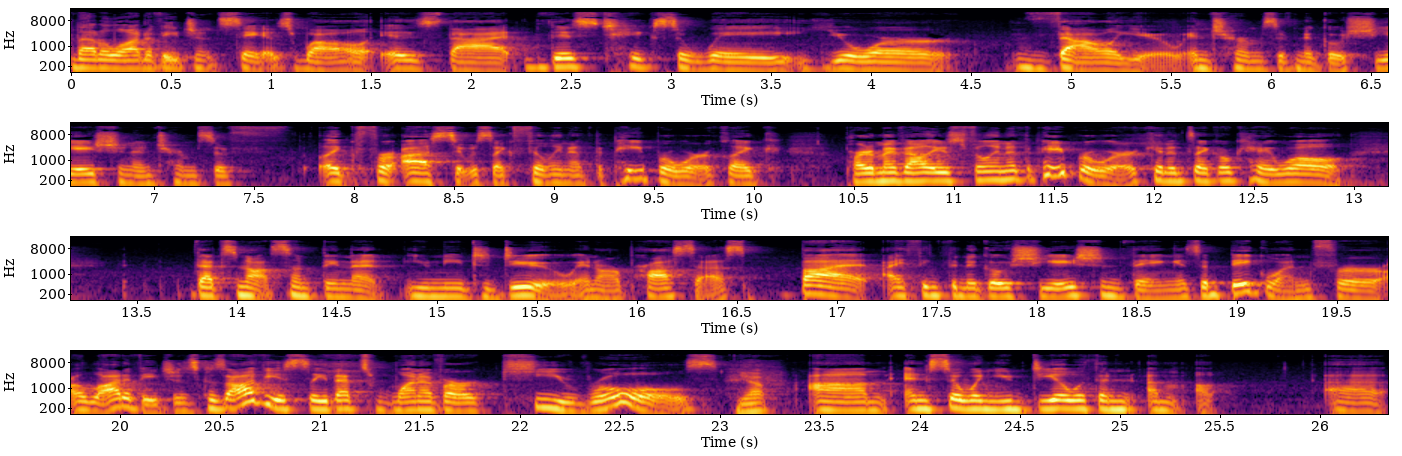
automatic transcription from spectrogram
that a lot of agents say as well is that this takes away your value in terms of negotiation, in terms of like for us, it was like filling out the paperwork. Like part of my value is filling out the paperwork. And it's like, okay, well, that's not something that you need to do in our process. But I think the negotiation thing is a big one for a lot of agents because obviously that's one of our key roles. Yep. Um, and so when you deal with an um, uh, uh,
